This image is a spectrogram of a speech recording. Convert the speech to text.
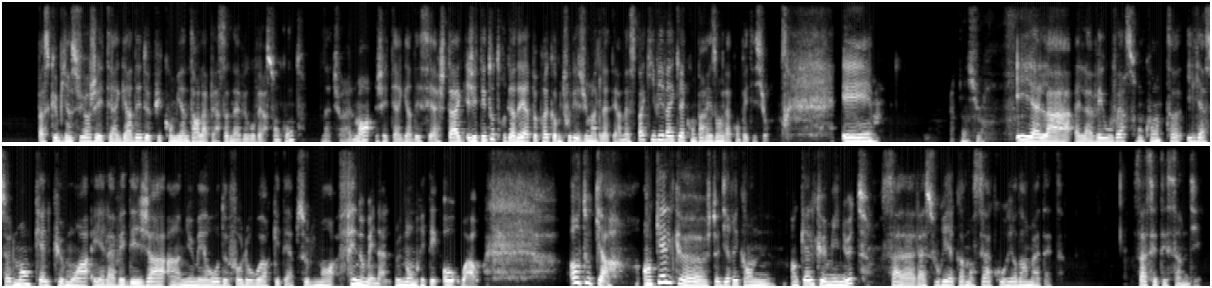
parce que bien sûr, j'ai été regarder depuis combien de temps la personne avait ouvert son compte, naturellement. J'ai été regarder ses hashtags. J'ai été toute regardée à peu près comme tous les humains de la Terre, n'est-ce pas, qui vivent avec la comparaison et la compétition. Et. Bien sûr. Et elle, a, elle avait ouvert son compte il y a seulement quelques mois et elle avait déjà un numéro de followers qui était absolument phénoménal. Le nombre était oh wow. En tout cas, en quelques, je te dirais qu'en en quelques minutes, la souris a commencé à courir dans ma tête. Ça, c'était samedi.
